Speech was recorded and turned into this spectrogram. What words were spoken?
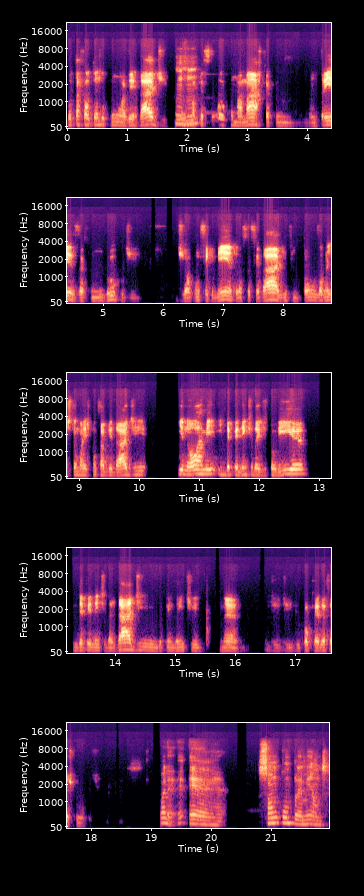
ou está faltando com a verdade com uhum. uma pessoa, com uma marca, com uma empresa, com um grupo de, de algum segmento da sociedade, enfim. Então, os jornalistas têm uma responsabilidade enorme, independente da editoria, independente da idade, independente né, de, de, de qualquer dessas coisas. Olha, é, é, só um complemento.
